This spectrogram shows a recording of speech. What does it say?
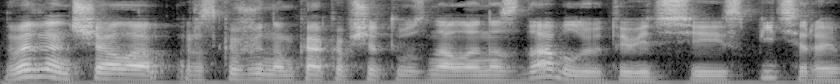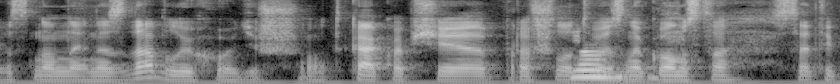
Давай для начала расскажи нам, как вообще ты узнал NSW. Ты ведь из Питера и в основном на NSW ходишь. Вот как вообще прошло ну, твое знакомство с, этой,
